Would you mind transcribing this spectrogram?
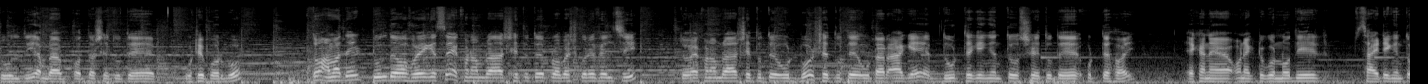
টুল দিয়ে আমরা পদ্মা সেতুতে উঠে পড়ব। তো আমাদের টুল দেওয়া হয়ে গেছে, এখন আমরা সেতুতে প্রবেশ করে ফেলছি। তো এখন আমরা সেতুতে উঠবো, সেতুতে ওঠার আগে দূর থেকে কিন্তু সেতুতে উঠতে হয়। এখানে অনেকটুকু নদীর সাইডে কিন্তু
